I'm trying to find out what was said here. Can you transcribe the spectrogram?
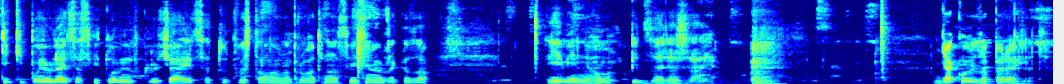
Тільки появляється світло, він включається. Тут виставлена напруга 13,8, я вже казав. І він його підзаряджає. Дякую за перегляд.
